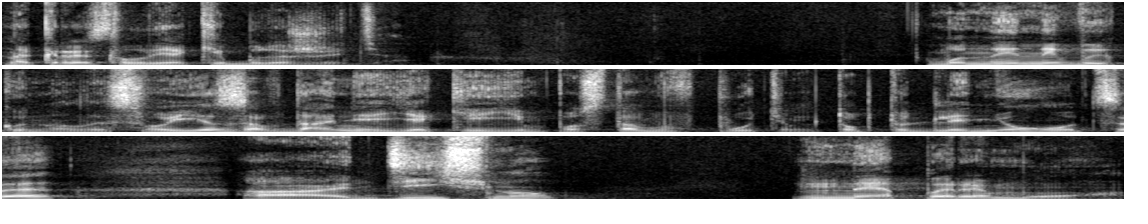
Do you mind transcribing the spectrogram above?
Накреслили, яке буде життя. Вони не виконали своє завдання, яке їм поставив Путін. Тобто для нього це а, дійсно не перемога.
